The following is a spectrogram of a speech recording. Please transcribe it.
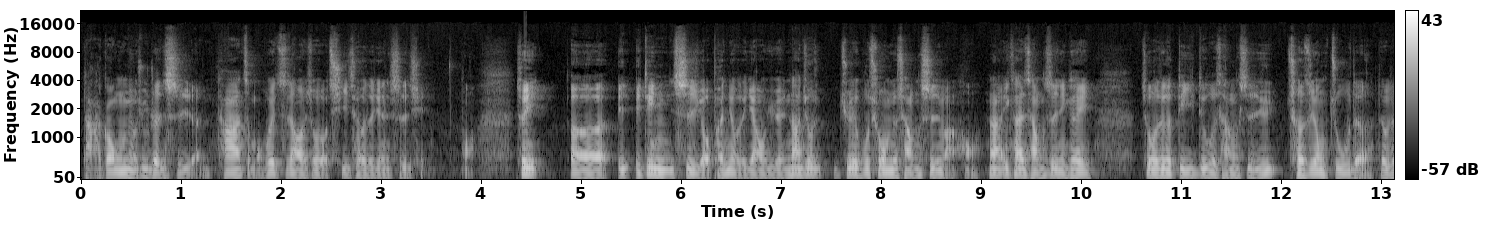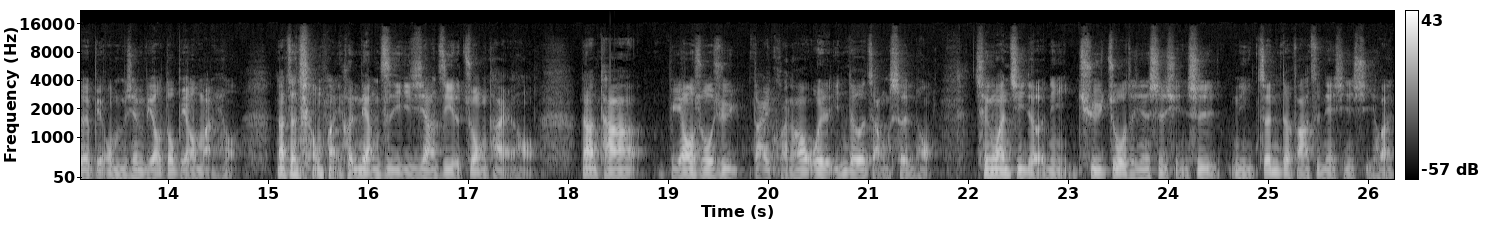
打工，没有去认识人，他怎么会知道说有骑车这件事情？哦，所以呃，一一定是有朋友的邀约，那就觉得不错，我们就尝试嘛，哈。那一开始尝试，你可以做这个低度尝试，去车子用租的，对不对？别，我们先不要都不要买，哈。那真的要买，衡量自己一下自己的状态，哈。那他不要说去贷款，然后为了赢得掌声，哈。千万记得，你去做这件事情，是你真的发自内心喜欢。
